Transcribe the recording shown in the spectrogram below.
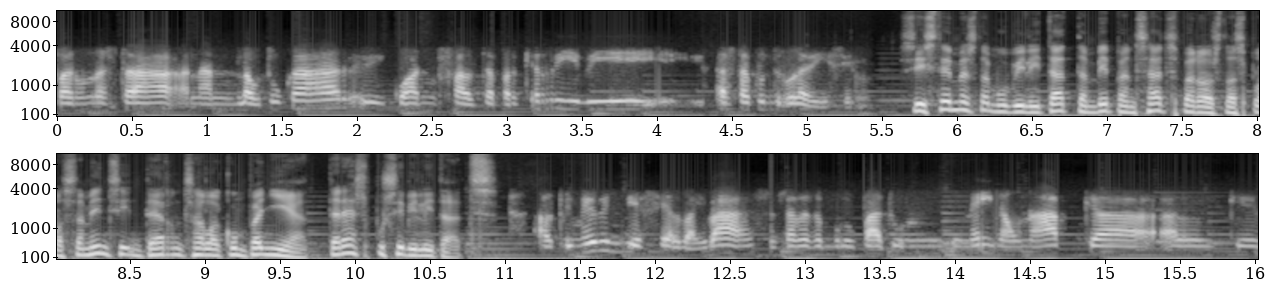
per on està anant l'autocar i quan falta perquè arribi, està controladíssim. Sistemes de mobilitat també pensats per als desplaçaments interns a la companyia. Tres possibilitats. El primer vindria a ser el Baibàs. S'ha desenvolupat un, una eina, una app, que el que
